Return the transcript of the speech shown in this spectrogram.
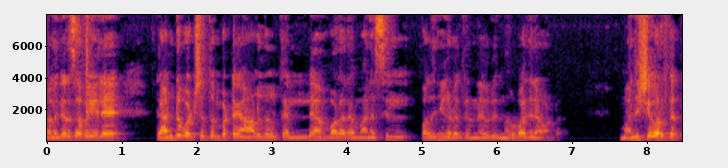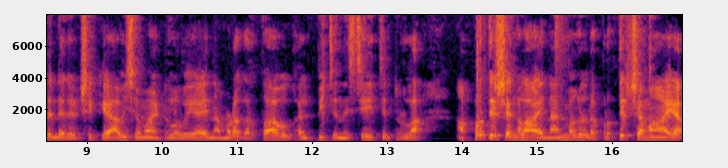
മലങ്കര സഭയിലെ രണ്ട് പക്ഷത്തും പെട്ട ആളുകൾക്കെല്ലാം വളരെ മനസ്സിൽ പതിഞ്ഞു കിടക്കുന്ന ഒരു നിർവചനമുണ്ട്. മനുഷ്യവർഗത്തിന്റെ രക്ഷയ്ക്ക് ആവശ്യമായിട്ടുള്ളവയായി നമ്മുടെ കർത്താവ് കൽപ്പിച്ച് നിശ്ചയിച്ചിട്ടുള്ള അപ്രത്യക്ഷങ്ങളായ നന്മകളുടെ പ്രത്യക്ഷമായ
